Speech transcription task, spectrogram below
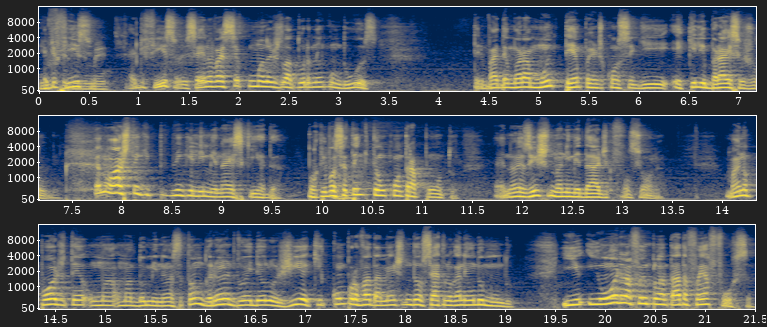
É difícil. É difícil. Isso aí não vai ser com uma legislatura nem com duas. Vai demorar muito tempo a gente conseguir equilibrar esse jogo. Eu não acho que tem que, tem que eliminar a esquerda. Porque você tem que ter um contraponto. É, não existe unanimidade que funciona. Mas não pode ter uma, uma dominância tão grande de uma ideologia que comprovadamente não deu certo em lugar nenhum do mundo. E, e onde ela foi implantada foi a força.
